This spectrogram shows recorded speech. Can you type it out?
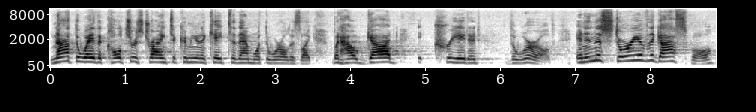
Not the way the culture is trying to communicate to them what the world is like, but how God created the world. And in this story of the gospel,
